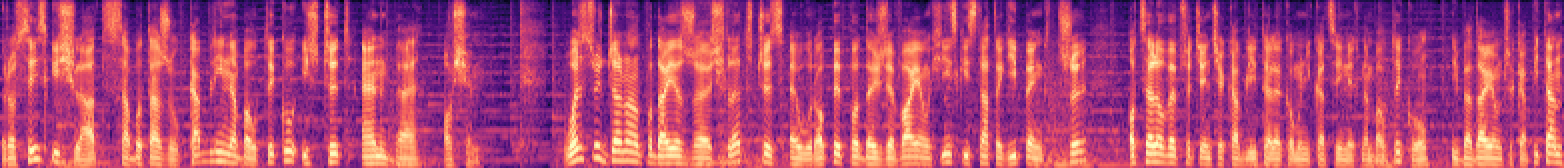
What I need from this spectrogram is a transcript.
Rosyjski ślad sabotażu kabli na Bałtyku i szczyt NB8. Wall Street Journal podaje, że śledczy z Europy podejrzewają chiński statek Yipeng-3 o celowe przecięcie kabli telekomunikacyjnych na Bałtyku i badają, czy kapitan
